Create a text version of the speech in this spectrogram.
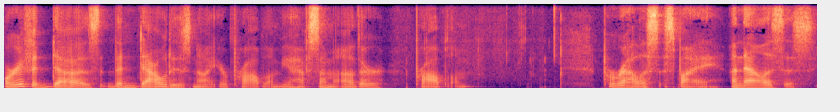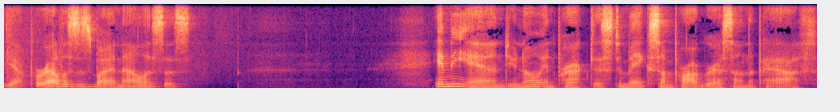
Or if it does, then doubt is not your problem. You have some other problem. Paralysis by analysis. Yeah, paralysis by analysis. In the end, you know, in practice, to make some progress on the path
